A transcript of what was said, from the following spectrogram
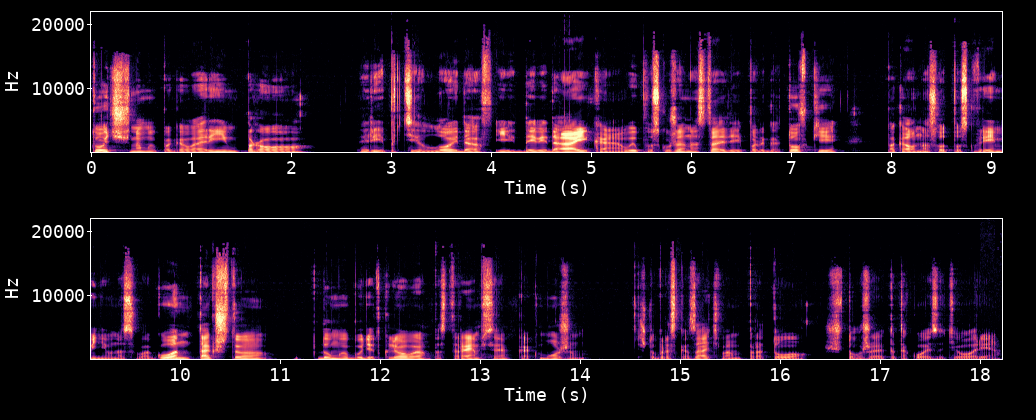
Точно мы поговорим про рептилоидов и Дэвида Айка. Выпуск уже на стадии подготовки. Пока у нас отпуск времени, у нас вагон. Так что, думаю, будет клево. Постараемся как можем, чтобы рассказать вам про то, что же это такое за теория.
